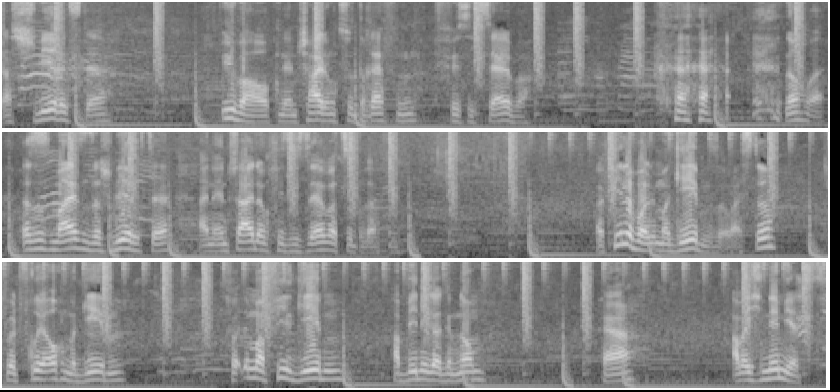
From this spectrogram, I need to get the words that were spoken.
das Schwierigste, überhaupt eine Entscheidung zu treffen für sich selber. Nochmal, das ist meistens das Schwierigste, eine Entscheidung für sich selber zu treffen. Weil viele wollen immer geben, so weißt du. Ich wollte früher auch immer geben. Ich wollte immer viel geben, habe weniger genommen. Ja. Aber ich nehme jetzt.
